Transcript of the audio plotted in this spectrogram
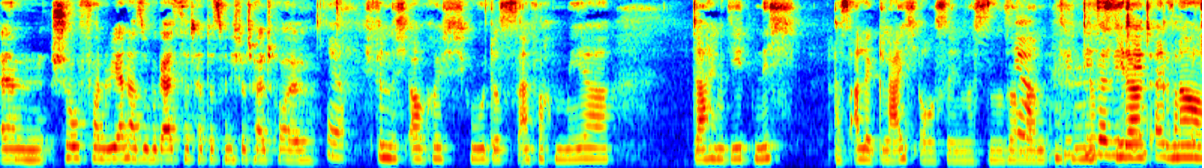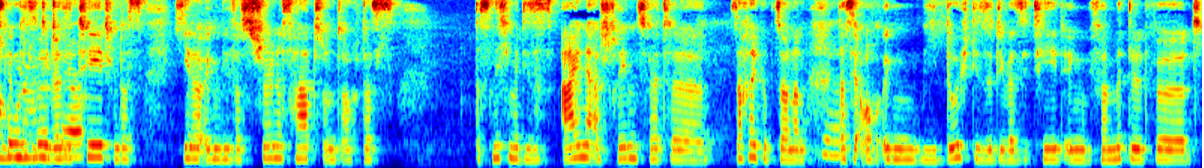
ähm, Show von Rihanna so begeistert hat, das finde ich total toll. Ja, ich finde ich auch richtig gut, dass es einfach mehr dahin geht, nicht dass alle gleich aussehen müssen, sondern ja, die dass Diversität jeder einfach genau, betont wird, Diversität ja. und dass jeder irgendwie was Schönes hat und auch dass das nicht mehr dieses eine erstrebenswerte Sache gibt, sondern ja. dass ja auch irgendwie durch diese Diversität irgendwie vermittelt wird,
